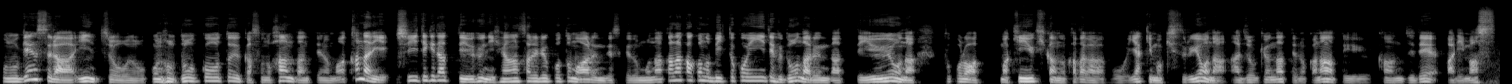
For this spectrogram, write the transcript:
このゲンスラー委員長のこの動向というかその判断っていうのは、まあかなり恣意的だっていうふうに批判されることもあるんですけども、なかなかこのビットコイン ETF どうなるんだっていうようなところは、まあ金融機関の方々がこうやきもきするような状況になってるのかなという感じであります。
